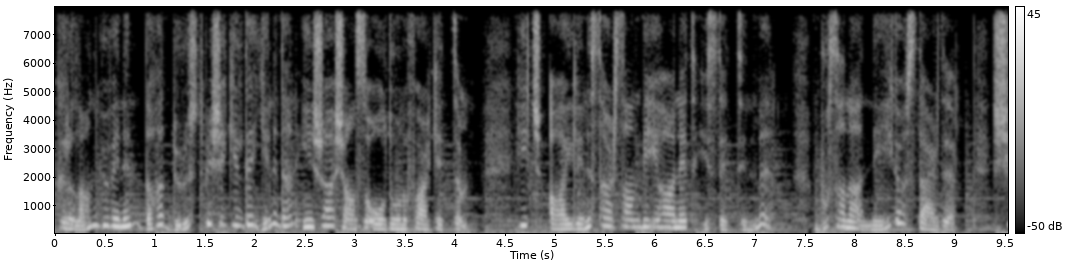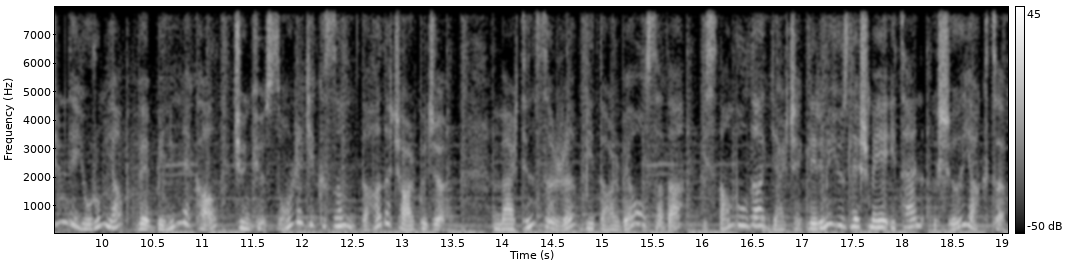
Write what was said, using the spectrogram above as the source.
kırılan güvenin daha dürüst bir şekilde yeniden inşa şansı olduğunu fark ettim. Hiç aileni sarsan bir ihanet hissettin mi? Bu sana neyi gösterdi? Şimdi yorum yap ve benimle kal çünkü sonraki kısım daha da çarpıcı. Mert'in sırrı bir darbe olsa da İstanbul'da gerçeklerimi yüzleşmeye iten ışığı yaktı.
